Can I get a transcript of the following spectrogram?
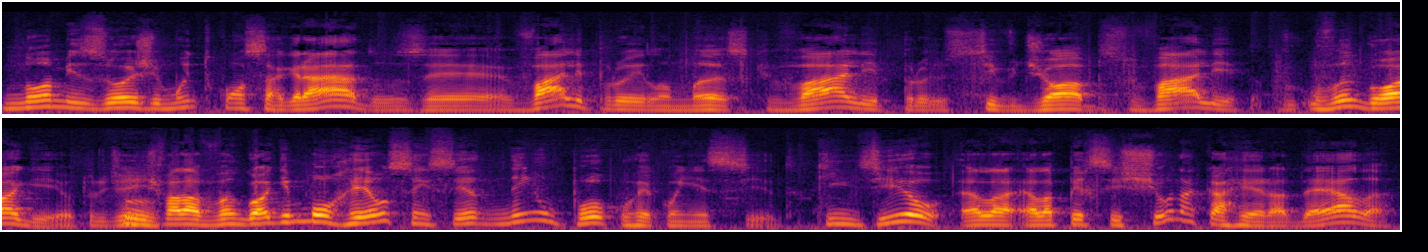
nomes hoje muito consagrados, é, vale para o Elon Musk, vale para o Steve Jobs, vale o Van Gogh. Outro dia a gente falava, Van Gogh morreu sem ser nem um pouco reconhecido. Kim Deal, ela, ela persistiu na carreira dela,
